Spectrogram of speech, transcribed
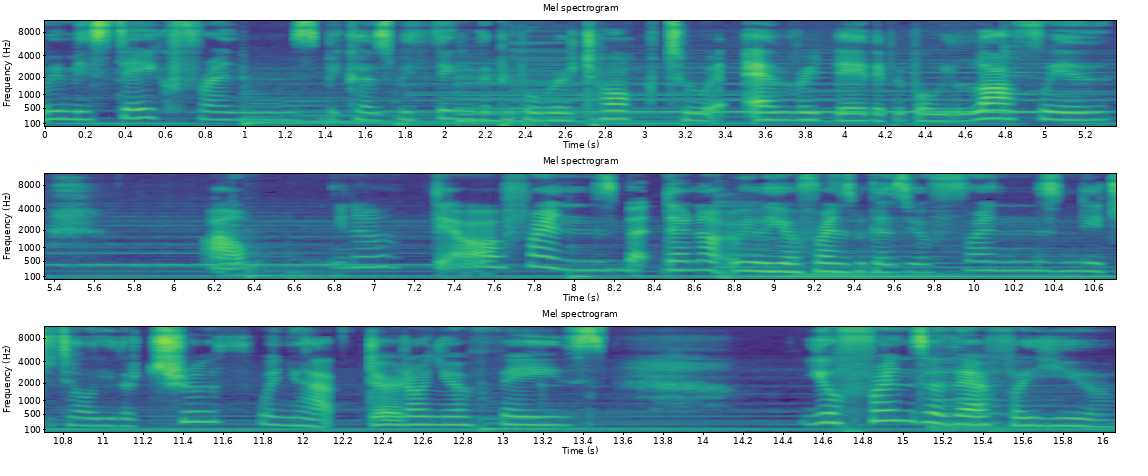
we mistake friends because we think the people we talk to every day, the people we laugh with, well, you know, they're our friends, but they're not really your friends because your friends need to tell you the truth when you have dirt on your face. Your friends are there for you.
